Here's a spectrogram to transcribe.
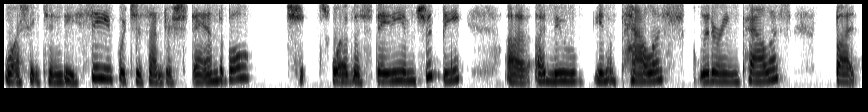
Washington D.C., which is understandable. It's where the stadium should be, uh, a new you know palace, glittering palace, but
